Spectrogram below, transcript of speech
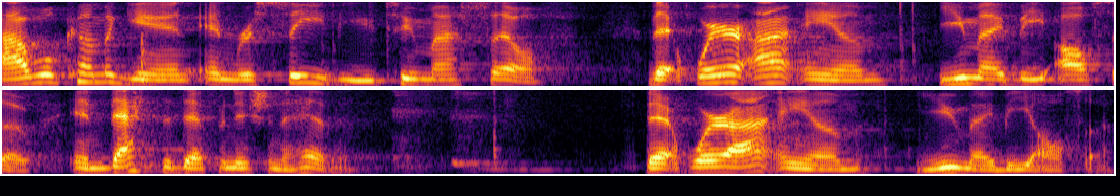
I will come again and receive you to myself, that where I am, you may be also. And that's the definition of heaven that where I am, you may be also.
